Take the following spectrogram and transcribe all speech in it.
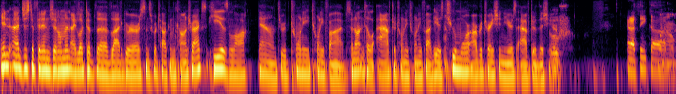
And uh, just to fit in, gentlemen, I looked up the Vlad Guerrero since we're talking contracts. He is locked down through 2025. So not until after 2025. He has two more arbitration years after this year. Oof! And I think uh, Wow.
